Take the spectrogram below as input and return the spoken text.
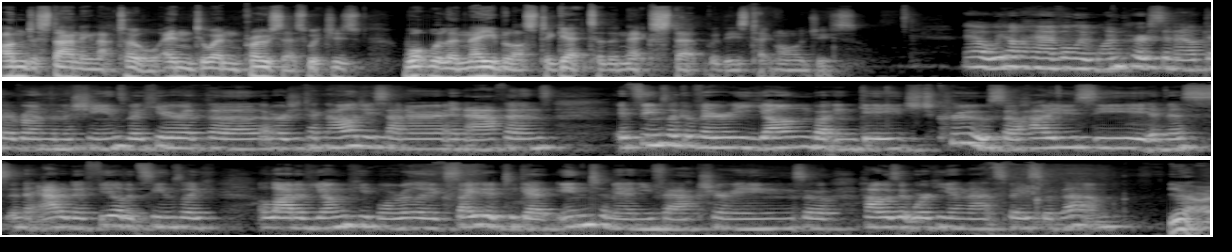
understanding that total end to end process, which is what will enable us to get to the next step with these technologies. Yeah, we don't have only one person out there running the machines, but here at the Emerging Technology Center in Athens, it seems like a very young but engaged crew. So how do you see in this in the additive field? It seems like a lot of young people are really excited to get into manufacturing. So how is it working in that space with them? Yeah,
